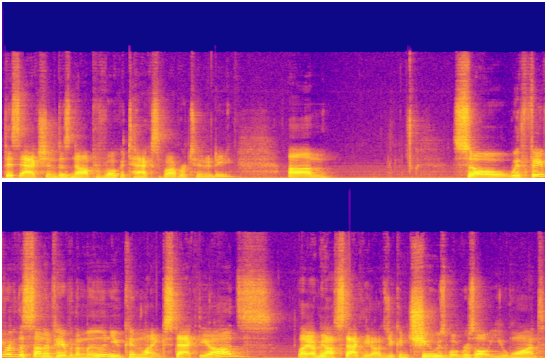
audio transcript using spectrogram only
This action does not provoke attacks of opportunity. So with favor of the sun and favor of the moon, you can like stack the odds. Like I mean, not stack the odds. You can choose what result you want.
